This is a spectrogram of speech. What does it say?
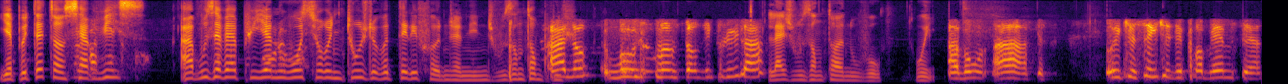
Il y a peut-être un service. Ah, vous avez appuyé à nouveau sur une touche de votre téléphone, Janine. Je vous entends plus. Ah non, vous ne m'entendez plus là? Là, je vous entends à nouveau. Oui. Ah bon? Ah, oui, je sais que j'ai des problèmes. C'est un,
